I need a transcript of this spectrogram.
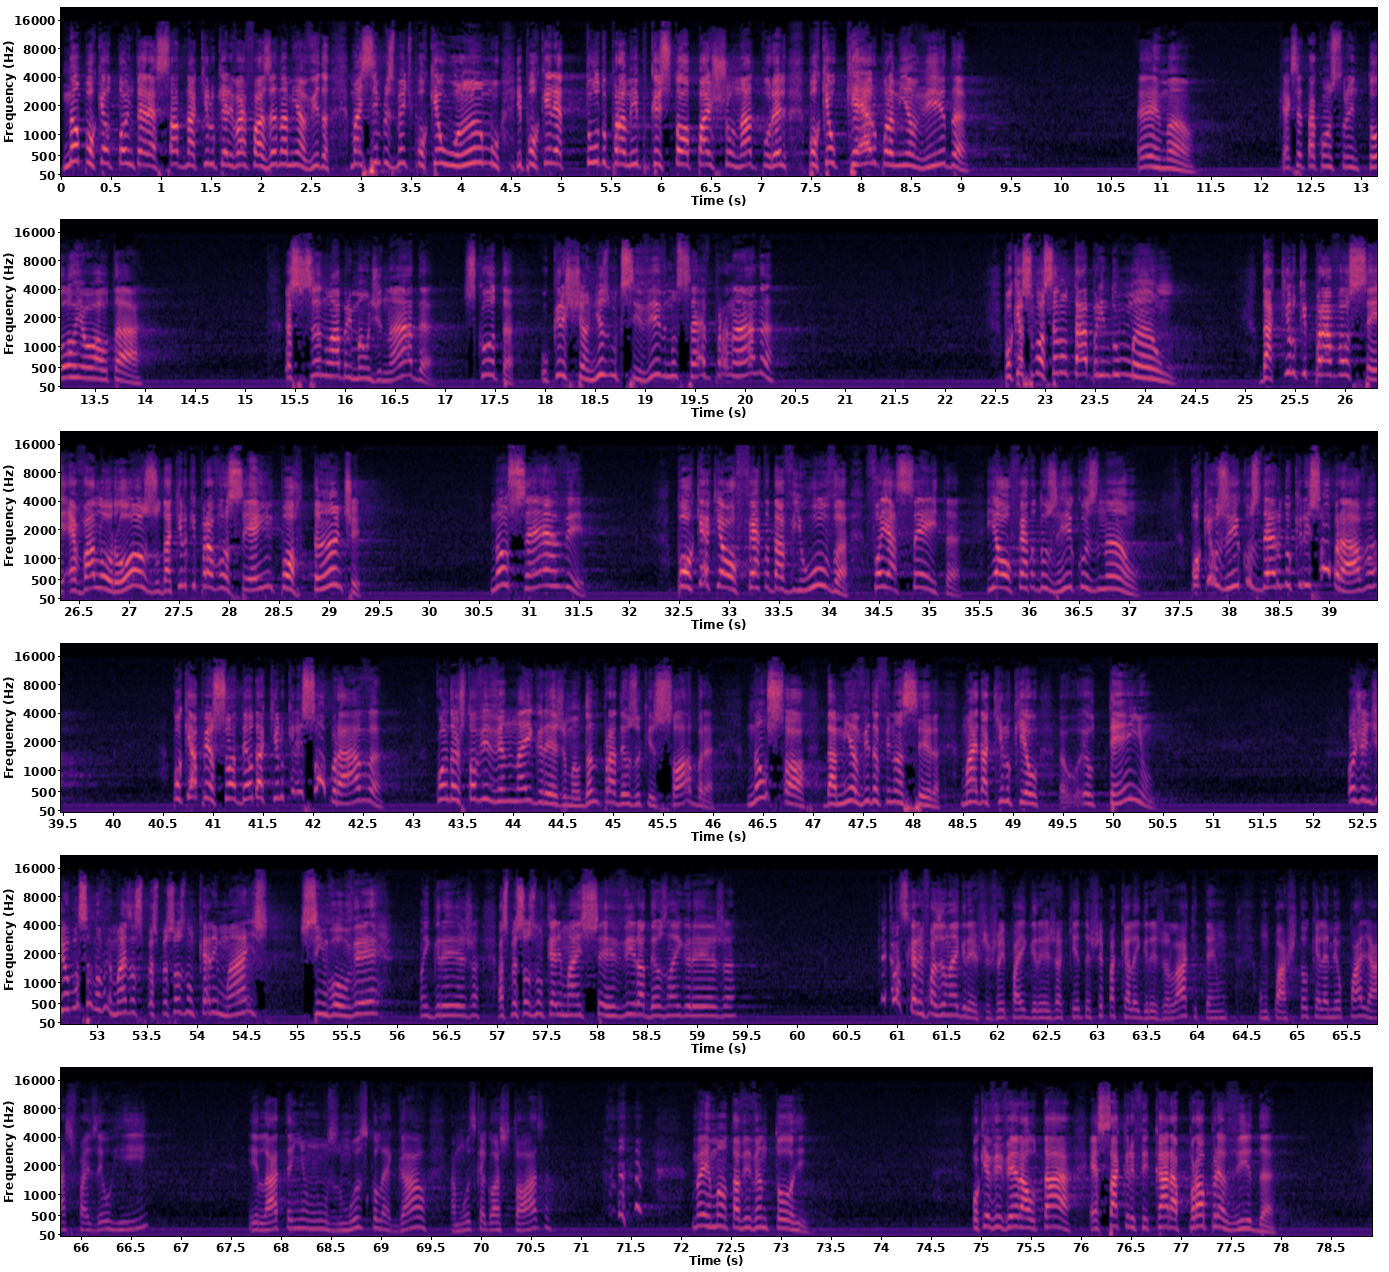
Não porque eu estou interessado naquilo que Ele vai fazer na minha vida, mas simplesmente porque eu amo e porque Ele é tudo para mim, porque estou apaixonado por Ele, porque eu quero para a minha vida. Ei, irmão, o que é que você está construindo? Torre ou altar? Se você não abre mão de nada, escuta, o cristianismo que se vive não serve para nada. Porque se você não está abrindo mão daquilo que para você é valoroso, daquilo que para você é importante, não serve. Por que, que a oferta da viúva foi aceita e a oferta dos ricos não? Porque os ricos deram do que lhes sobrava. Porque a pessoa deu daquilo que lhe sobrava. Quando eu estou vivendo na igreja, irmão, dando para Deus o que sobra, não só da minha vida financeira, mas daquilo que eu, eu, eu tenho. Hoje em dia você não vê mais, as, as pessoas não querem mais se envolver com a igreja, as pessoas não querem mais servir a Deus na igreja. O que, é que elas querem fazer na igreja? Ir para a igreja aqui, ir para aquela igreja lá, que tem um, um pastor que ele é meu palhaço, faz eu rir. E lá tem uns músicos legal, a música é gostosa. Meu irmão, está vivendo torre. Porque viver altar é sacrificar a própria vida.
